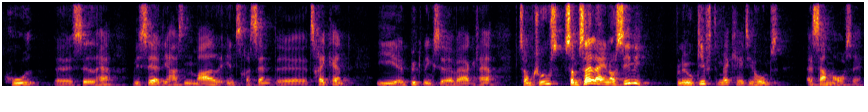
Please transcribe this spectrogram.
hovedsæde her. Vi ser, at de har sådan en meget interessant øh, trekant i bygningsværket her. Tom Cruise, som selv er en Orsini, blev gift med Katie Holmes af samme årsag,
